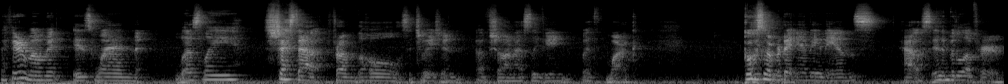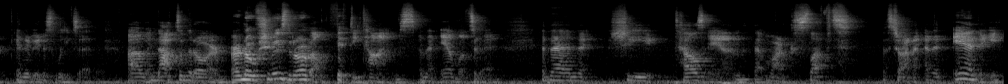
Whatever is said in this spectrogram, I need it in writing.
My favorite moment is when Leslie, stressed out from the whole situation of Shauna sleeping with Mark, goes over to Andy and Anne's house in the middle of her interview, just leaves it, um, and knocks on the door. Or no, she rings the doorbell 50 times, and then Anne lets her in. And then she tells Anne that Mark slept with Shauna, and then Andy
